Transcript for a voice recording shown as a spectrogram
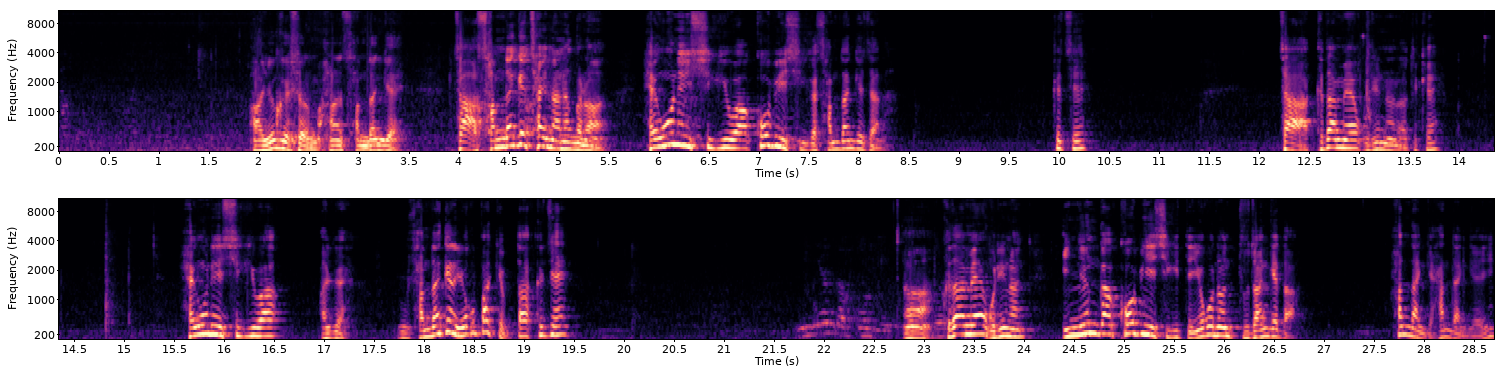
하고 아, 여기서 한 3단계. 자, 3단계 차이 나는 거는 행운의 시기와 고비의 시기가 3단계잖아. 그치? 자, 그 다음에 우리는 어떻게? 행운의 시기와, 아, 이게 3단계는 요것밖에 없다. 그치? 인연과 고비. 어, 그 다음에 우리는 인연과 고비의 시기 때 요거는 두 단계다. 한 단계, 한 단계.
